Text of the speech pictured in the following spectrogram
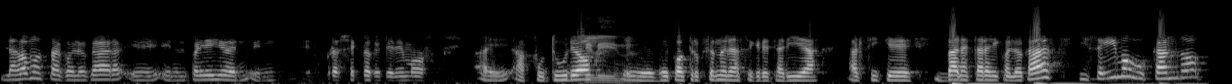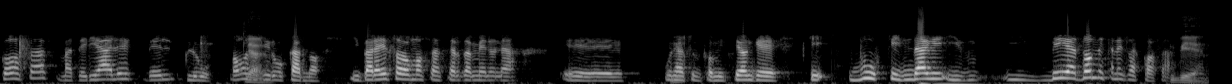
las vamos a colocar eh, en el predio, en, un proyecto que tenemos eh, a futuro eh, de construcción de la Secretaría. Así que van a estar ahí colocadas y seguimos buscando cosas materiales del club. Vamos a seguir buscando. Y para eso vamos a hacer también una, una subcomisión que, que busque, indague y y vea dónde están esas cosas. Bien.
